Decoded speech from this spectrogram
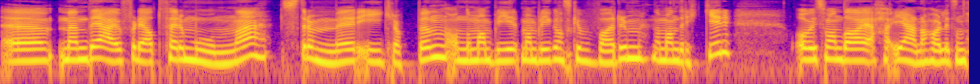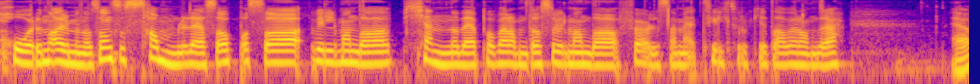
Eh, men det er jo fordi at feromonene strømmer i kroppen, og man, blir, man blir ganske varm når man drikker. Og hvis man da gjerne har litt sånn hår under armene, og sånn, så samler det seg opp, og så vil man da kjenne det på hverandre, og så vil man da føle seg mer tiltrukket av hverandre. Ja,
